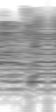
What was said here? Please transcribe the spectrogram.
Okay.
